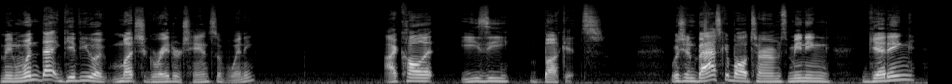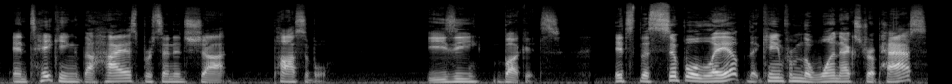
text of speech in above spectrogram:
I mean, wouldn't that give you a much greater chance of winning? I call it easy buckets, which in basketball terms meaning getting and taking the highest percentage shot possible. Easy buckets. It's the simple layup that came from the one extra pass,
